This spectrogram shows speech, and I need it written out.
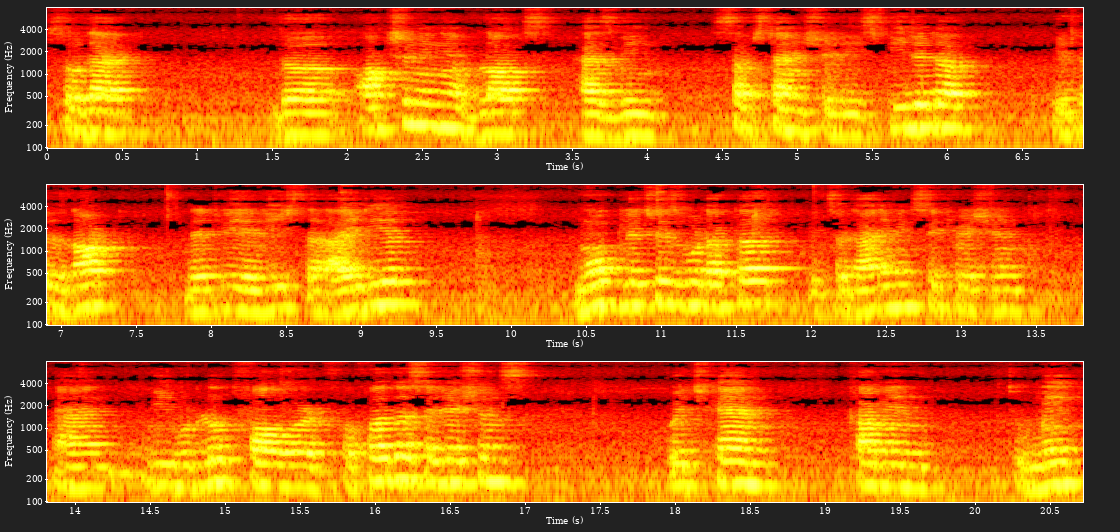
so that the auctioning of blocks has been substantially speeded up. It is not that we have reached the ideal. More glitches would occur. It's a dynamic situation and we would look forward for further suggestions which can come in to make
